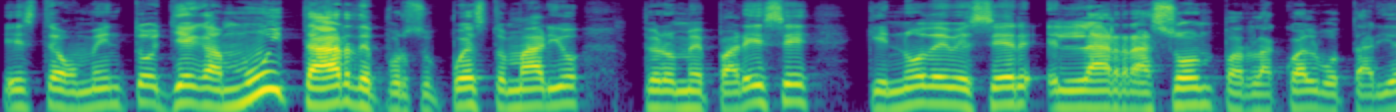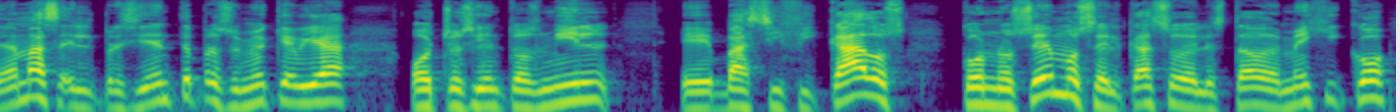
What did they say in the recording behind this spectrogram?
este aumento. Llega muy tarde, por supuesto, Mario, pero me parece que no debe ser la razón por la cual votar. Y además, el presidente presumió que había 800 mil eh, basificados. Conocemos el caso del Estado de México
